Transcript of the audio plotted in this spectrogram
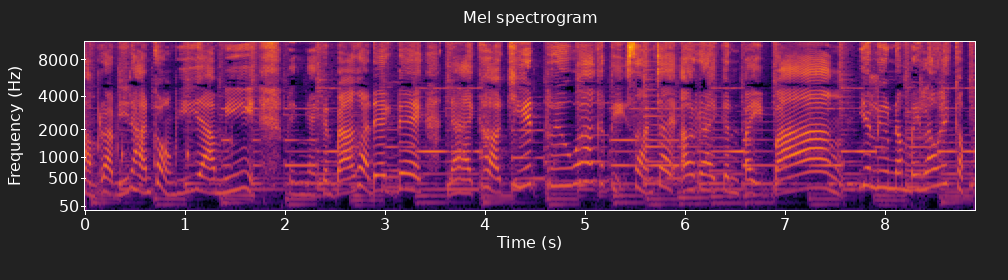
สำหรับนิทานของพี่ยามีเป็นไงกันบ้างคะเด็กๆ ได้ข้อคิดหรือว่าคติสอนใจอะไรกันไปบ้าง อย่าลืมนำไปเล่าให้กับเ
